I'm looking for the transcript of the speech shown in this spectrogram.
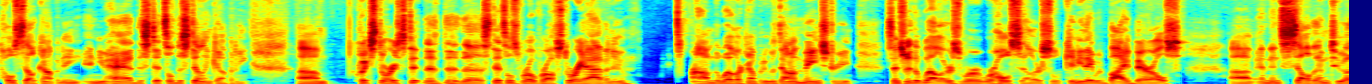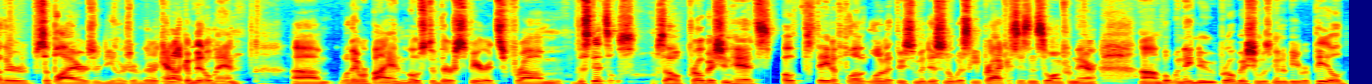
Wholesale Company, and you had the Stitzel Distilling Company. Um, quick story: St- the, the, the Stitzels were over off Story Avenue. Um, the Weller Company was down on Main Street. Essentially, the Wellers were, were wholesalers. So, Kenny, they would buy barrels um, and then sell them to other suppliers or dealers. Or they were kind of like a middleman. Um, well, they were buying most of their spirits from the Stitzels. So Prohibition hits, both stayed afloat a little bit through some medicinal whiskey practices and so on from there. Um, but when they knew Prohibition was going to be repealed,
